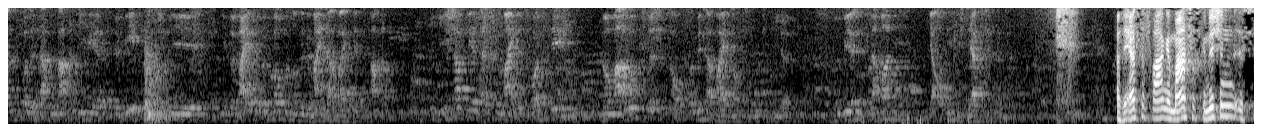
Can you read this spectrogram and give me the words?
ganz tolle Sachen machen, die wir jetzt bewegen und die ihre Reife bekommen und unsere Gemeindearbeit jetzt machen. Wie schaffen wir es als Gemeinde trotzdem, normalo Christ auch für Mitarbeiter noch zu motivieren? Wo wir in Klammern ja auch nicht die Stärksten sind. Also erste Frage, Masters Commission ist,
